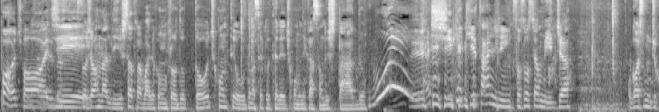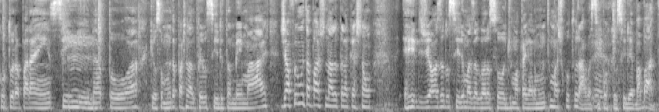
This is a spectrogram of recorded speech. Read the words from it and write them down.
Pode. Pode. Sou jornalista, trabalho como produtor de conteúdo na Secretaria de Comunicação do Estado. É chique aqui, tá, gente? Sou social media. Gosto muito de cultura paraense Hum. e não é à toa que eu sou muito apaixonado pelo Sírio também, mas já fui muito apaixonado pela questão religiosa do Sírio, mas agora eu sou de uma pegada muito mais cultural, assim, porque o Sírio é babado.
